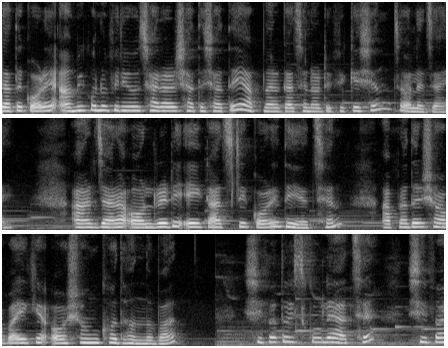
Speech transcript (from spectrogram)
যাতে করে আমি কোনো ভিডিও ছাড়ার সাথে সাথেই আপনার কাছে নোটিফিকেশন চলে যায়। আর যারা অলরেডি এই কাজটি করে দিয়েছেন, আপনাদের সবাইকে অসংখ্য ধন্যবাদ। শিফা তো স্কুলে আছে, শিফা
